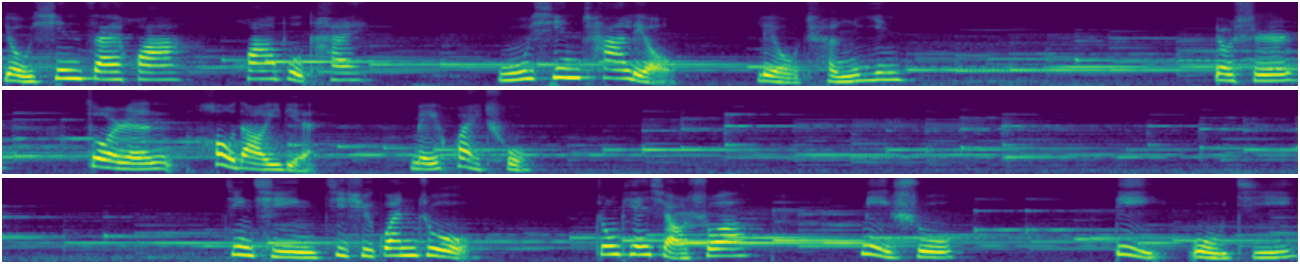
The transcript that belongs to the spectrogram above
有心栽花花不开，无心插柳柳成荫。有时做人厚道一点，没坏处。敬请继续关注中篇小说《秘书》第五集。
